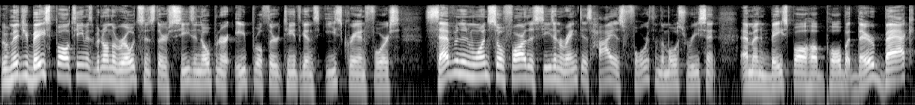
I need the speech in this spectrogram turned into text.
The Bemidji baseball team has been on the road since their season opener April 13th against East Grand Forks. 7 and 1 so far this season, ranked as high as fourth in the most recent MN Baseball Hub poll, but they're back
